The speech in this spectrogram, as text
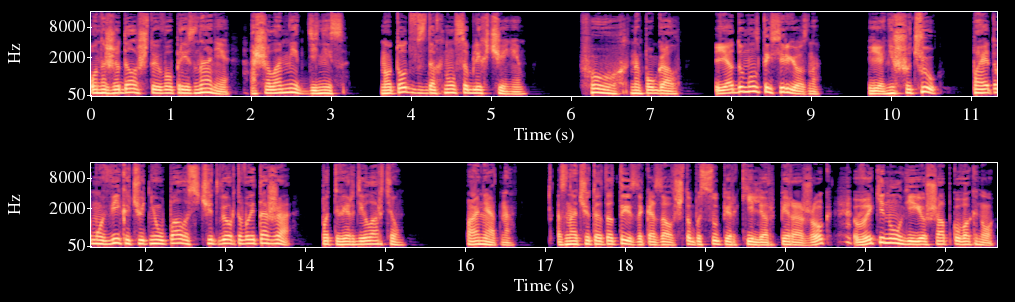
Он ожидал, что его признание ошеломит Дениса, но тот вздохнул с облегчением. «Фух, напугал. Я думал, ты серьезно». «Я не шучу. Поэтому Вика чуть не упала с четвертого этажа», подтвердил Артем. «Понятно. Значит, это ты заказал, чтобы суперкиллер Пирожок выкинул ее шапку в окно.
